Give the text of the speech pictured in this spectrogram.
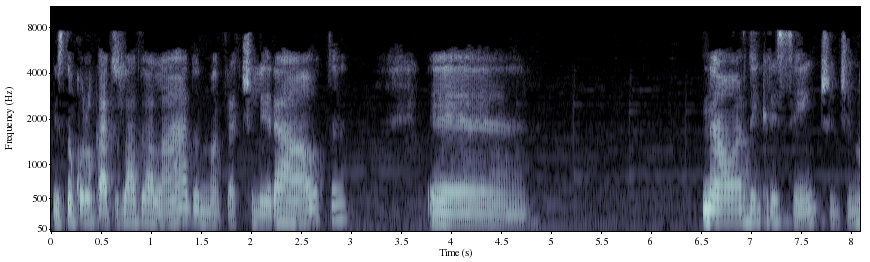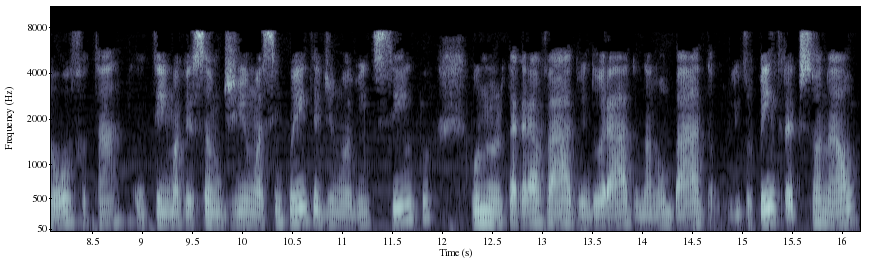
Eles estão colocados lado a lado, numa prateleira alta, é, na ordem crescente, de novo, tá? Eu tenho uma versão de 1 a 50, de 1 a 25. O número está gravado em dourado, na lombada, um livro bem tradicional.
